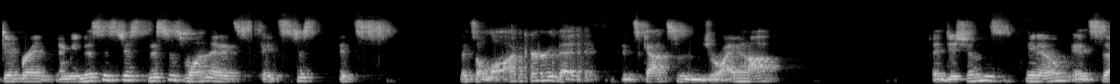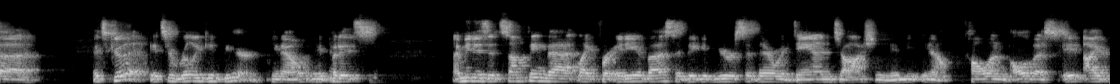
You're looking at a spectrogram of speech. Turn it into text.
different. I mean, this is just this is one that it's it's just it's it's a lager that it's got some dry hop additions. You know, it's uh it's good. It's a really good beer. You know, but it's I mean, is it something that, like, for any of us, I think if you were sitting there with Dan, Josh, and, you know, Colin, all of us, it, I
